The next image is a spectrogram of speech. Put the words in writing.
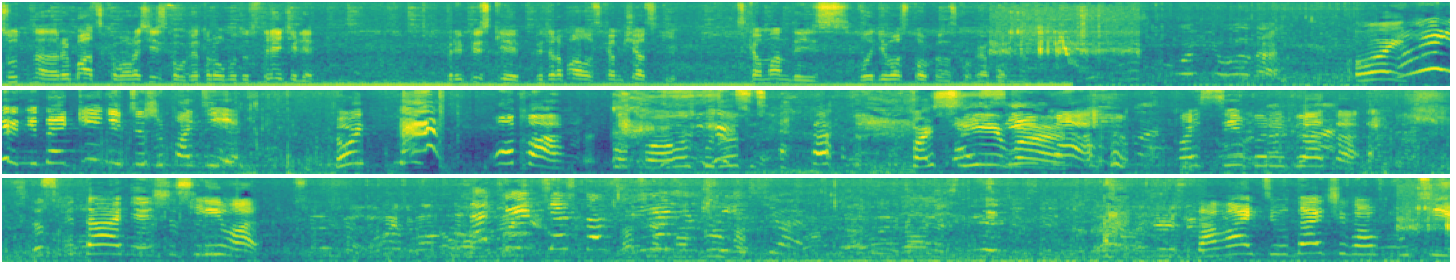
судна рыбацкого российского, которого мы тут встретили. Приписки Петропавловск-Камчатский с командой из Владивостока, насколько я помню. Ой, Ой, не докинете же, поди. ой, Опа! попала куда-то. Спасибо. Спасибо! Спасибо, ребята! До свидания, счастливо! Давайте, удачи вам в пути!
